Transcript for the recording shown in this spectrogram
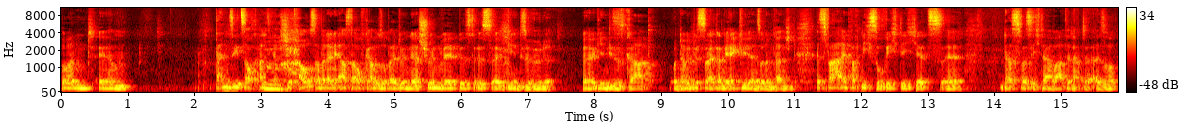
Und ähm, dann sieht es auch alles ganz schick aus, aber deine erste Aufgabe, sobald du in der schönen Welt bist, ist, äh, geh in diese Höhle, äh, geh in dieses Grab. Und damit bist du halt dann direkt wieder in so einem Dungeon. Es war einfach nicht so richtig jetzt äh, das, was ich da erwartet hatte. Also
